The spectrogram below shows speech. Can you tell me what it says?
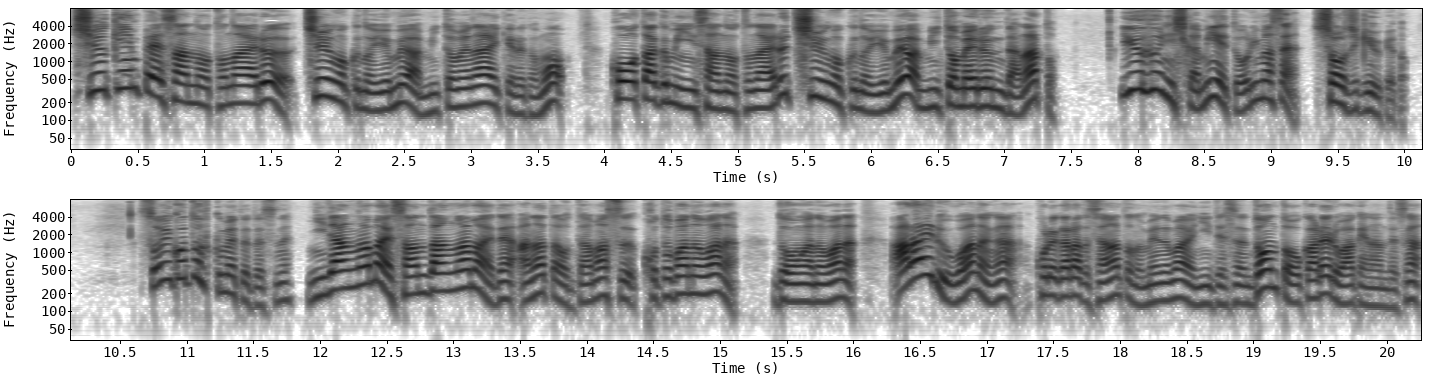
習近平さんの唱える中国の夢は認めないけれども、江沢民さんの唱える中国の夢は認めるんだなというふうにしか見えておりません。正直言うけど。そういうことを含めてですね、二段構え、三段構えであなたを騙す言葉の罠、動画の罠、あらゆる罠がこれからですね、あなたの目の前にですね、ドンと置かれるわけなんですが、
